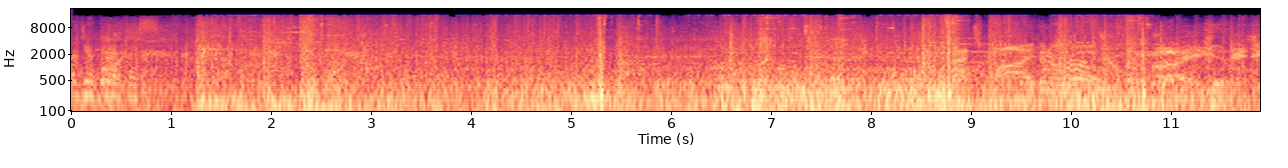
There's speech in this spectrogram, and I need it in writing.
Entered your purpose. That's five in a row. Double kill.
